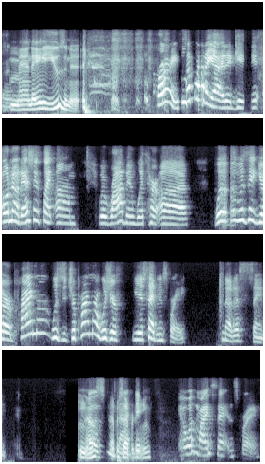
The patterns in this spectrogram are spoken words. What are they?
Man, they ain't using it. Right. Somebody out to get it. Oh no, that's just like um with Robin with her uh what was it, your primer? Was it your primer or was your your setting spray? No, that's the same thing. no, No, it's separate, it's separate They- It was my setting spray.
